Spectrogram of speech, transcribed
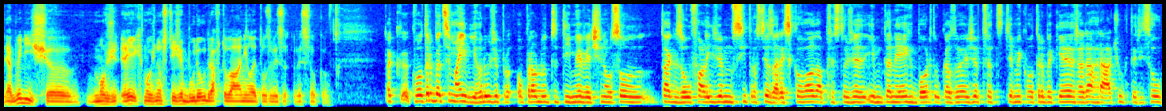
jak vidíš eh, jejich možnosti, že budou draftováni letos vysoko? Tak quarterbacki mají výhodu, že opravdu ty týmy většinou jsou tak zoufalí, že musí prostě zariskovat a přestože jim ten jejich board ukazuje, že před těmi quarterbacky je řada hráčů, kteří jsou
